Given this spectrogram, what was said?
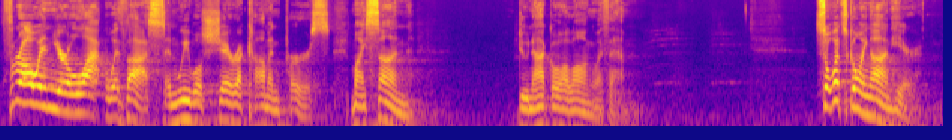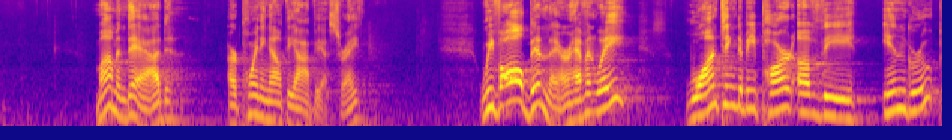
Throw in your lot with us, and we will share a common purse. My son, do not go along with them. So, what's going on here? Mom and dad are pointing out the obvious, right? We've all been there, haven't we? Wanting to be part of the in group.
